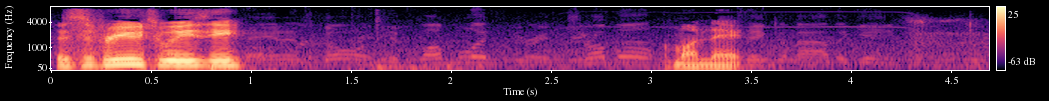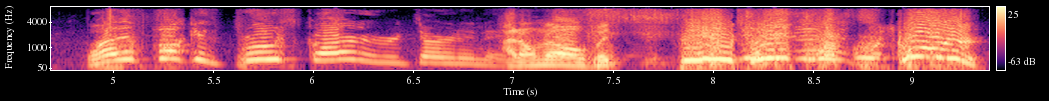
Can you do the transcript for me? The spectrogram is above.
This is for you, Tweezy. Man is going. You fumble it, you're in trouble. Come on, Nick. Take them out of the game. Why the fuck is Bruce Carter returning it? I don't know, but for you, Tweezy, for fourth quarter.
